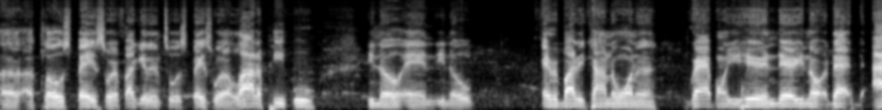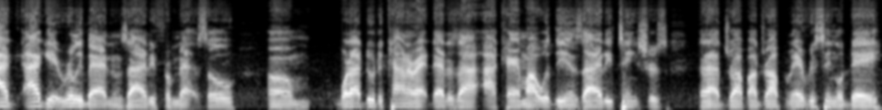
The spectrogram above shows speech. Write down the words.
a, closed space or if I get into a space where a lot of people, you know, and you know, everybody kind of want to grab on you here and there. You know that I I get really bad anxiety from that. So um, what I do to counteract that is I, I came out with the anxiety tinctures that I drop. I drop them every single day.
